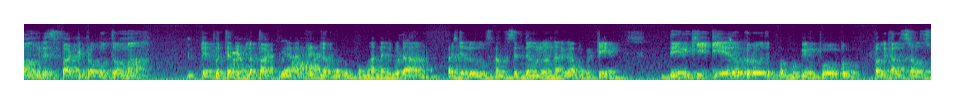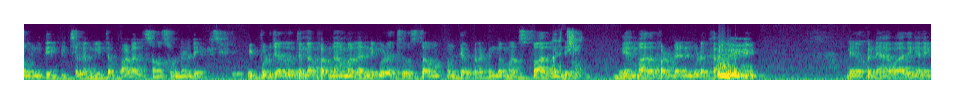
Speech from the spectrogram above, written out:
కాంగ్రెస్ పార్టీ ప్రభుత్వమా? లేకపోతే రెడ్ల పార్టీయా రెడ్ల ప్రభుత్వమా అనేది కూడా ప్రజలు సంసిద్ధంలో ఉన్నారు కాబట్టి దీనికి ఏదో ఒక రోజు ఒక ముగింపు పలకాల్సిన అవసరం ఉంది దీనికి చలంగీత పాడాల్సిన అవసరం ఉన్నది. ఇప్పుడు జరుగుతున్న పరిణామాలన్నీ కూడా చూస్తా ఉంటే ఒక రకంగా మనసు బాధ ఉంది నేను బాధపడడానికి కూడా కారణం నేను ఒక న్యాయవాదిగానే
